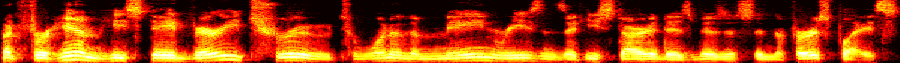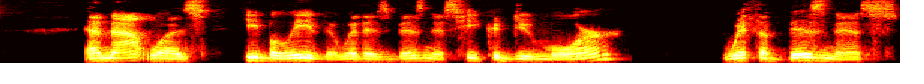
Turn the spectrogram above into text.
But for him, he stayed very true to one of the main reasons that he started his business in the first place. And that was he believed that with his business, he could do more with a business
